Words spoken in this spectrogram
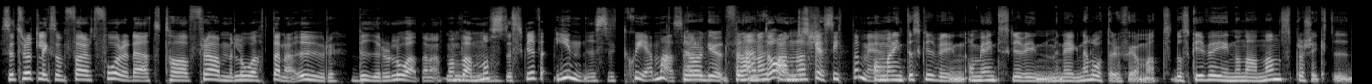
Så jag tror att liksom för att få det där att ta fram låtarna ur byrålådan, att man bara måste skriva in i sitt schema. Så här, Ja, gud, för den här annars- dagen annars- ska jag sitta med... Om, man inte skriver in, om jag inte skriver in mina egna låtar i schemat, då skriver jag in någon annans projekt i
